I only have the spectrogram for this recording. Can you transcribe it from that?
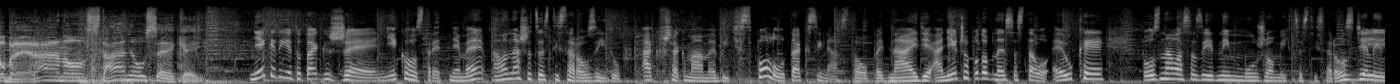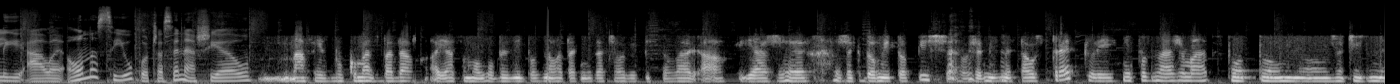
Dobré ráno s Táňou Sékej. Niekedy je to tak, že niekoho stretneme, ale naše cesty sa rozídu. Ak však máme byť spolu, tak si nás to opäť nájde. A niečo podobné sa stalo Euke. Poznala sa s jedným mužom, ich cesty sa rozdelili, ale on si ju počase našiel. Na Facebooku ma zbadal a ja som ho vôbec nepoznala, tak mi začal vypisovať a ja, že, že kto mi to píše, že my sme sa už stretli, nepoznáš ma. Potom, no, že či sme,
